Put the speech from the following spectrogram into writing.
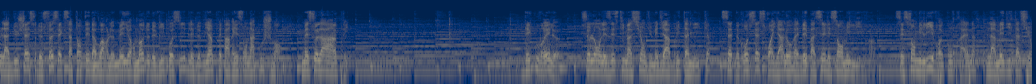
la duchesse de Sussex a tenté d'avoir le meilleur mode de vie possible et de bien préparer son accouchement. Mais cela a un prix. Découvrez-le. Selon les estimations du média britannique, cette grossesse royale aurait dépassé les 100 000 livres. Ces 100 000 livres comprennent, la méditation,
